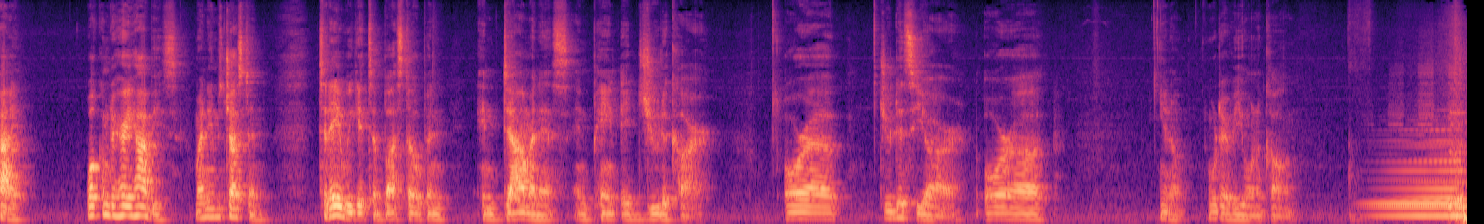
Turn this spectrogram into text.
Hi, welcome to Hairy Hobbies. My name is Justin. Today we get to bust open Indomitus and paint a Judicar, or a Judiciar, or a, you know, whatever you want to call them.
